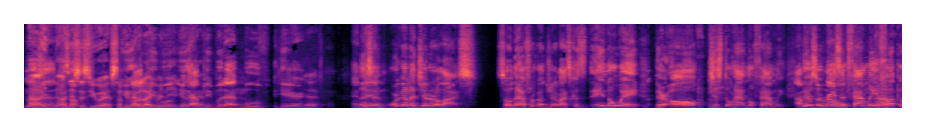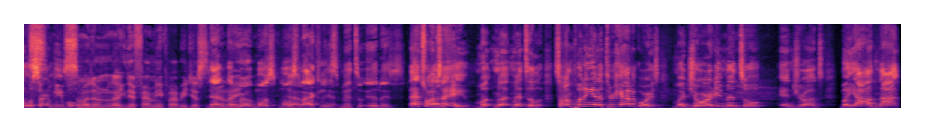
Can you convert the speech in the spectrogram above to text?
no, Listen, no. This is U.S. Some people got like people, really. you doesn't- got people that move here. Yeah. And Listen, then we're gonna generalize. So that's what we're gonna generalize because ain't no way they're all just don't have no family. I'm- There's a no, reason family ain't fucking with certain people. Some of them, like their family, probably just you that, know, like bro, most most likely yeah. it's mental illness. That's what I'm saying. M- m- mental. So I'm putting it in three categories: majority mental and drugs. But y'all not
